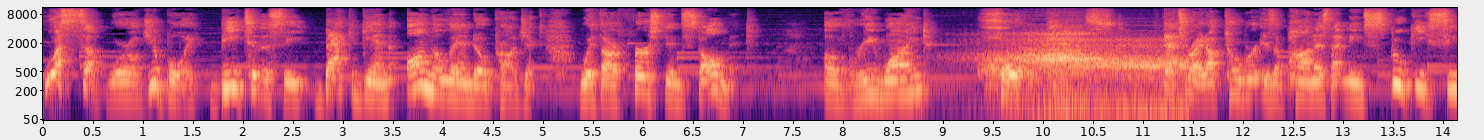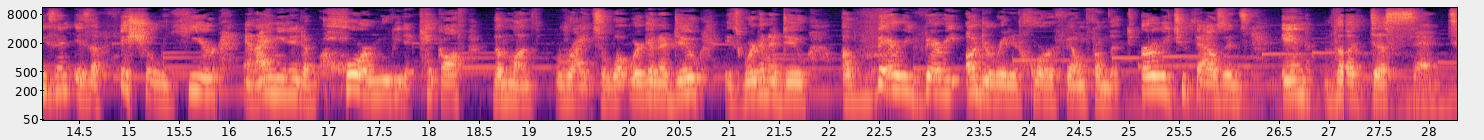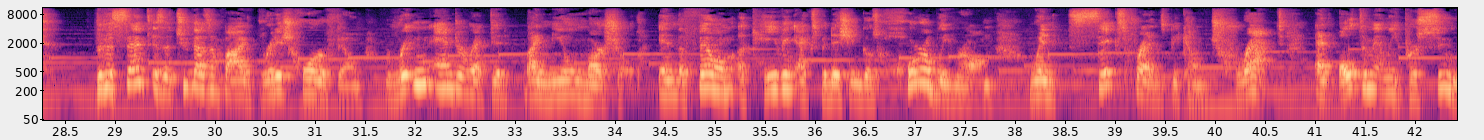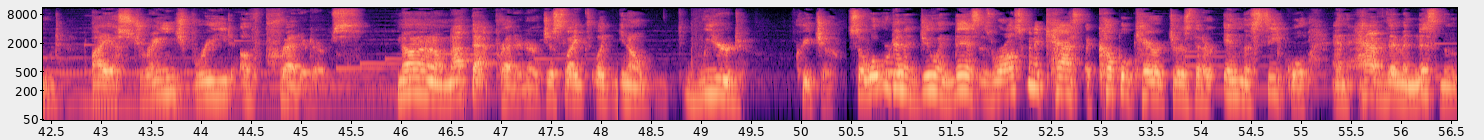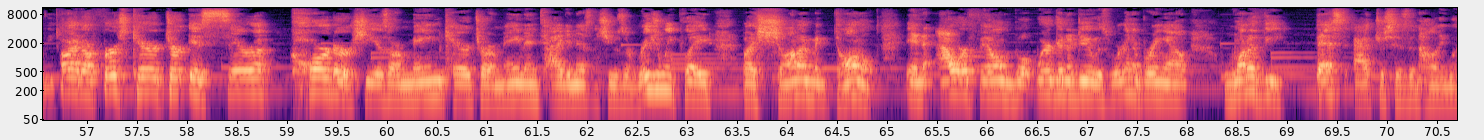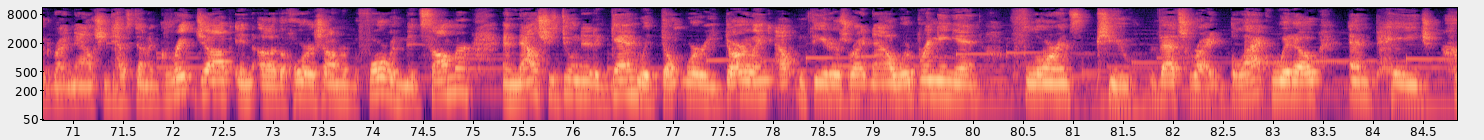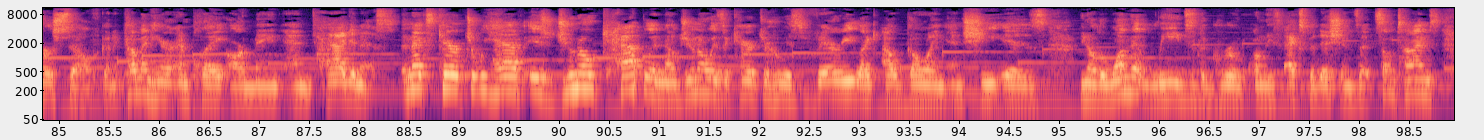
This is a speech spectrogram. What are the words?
What's up, world? Your boy, B to the C, back again on the Lando Project with our first installment of Rewind Horrorcast. That's right, October is upon us. That means spooky season is officially here, and I needed a horror movie to kick off the month right. So, what we're gonna do is we're gonna do a very, very underrated horror film from the early 2000s in The Descent. The Descent is a 2005 British horror film written and directed by Neil Marshall. In the film, a caving expedition goes horribly wrong when six friends become trapped and ultimately pursued by a strange breed of predators. No, no, no, not that predator. Just like, like you know, weird creature. So what we're gonna do in this is we're also gonna cast a couple characters that are in the sequel and have them in this movie. All right, our first character is Sarah Carter. She is our main character, our main antagonist, and she was originally played by Shauna Macdonald. In our film, what we're gonna do is we're gonna bring out one of the best actresses in Hollywood right now. She has done a great job in uh, the horror genre before with Midsommar, and now she's doing it again with Don't Worry Darling out in theaters right now. We're bringing in Florence Pugh. That's right, Black Widow and Paige herself. Gonna come in here and play our main antagonist. The next character we have is Juno Kaplan. Now, Juno is a character who is very like outgoing, and she is, you know, the one that leads the group on these expeditions that sometimes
